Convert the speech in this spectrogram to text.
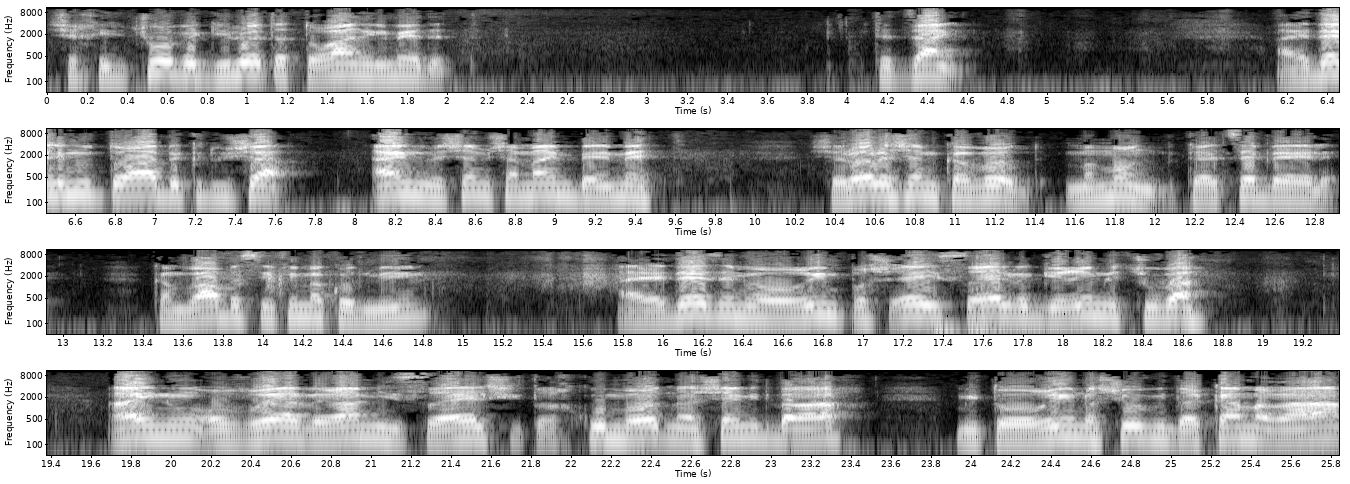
שחידשו וגילו את התורה הנלמדת. ט"ז על ידי לימוד תורה בקדושה, היינו לשם שמיים באמת, שלא לשם כבוד, ממון, כיוצא באלה, כמבואר בסעיפים הקודמים, על ידי זה מעוררים פושעי ישראל וגרים לתשובה. היינו עוברי עבירה מישראל שהתרחקו מאוד מהשם יתברך, מתעוררים לשוב מדרכם הרעה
